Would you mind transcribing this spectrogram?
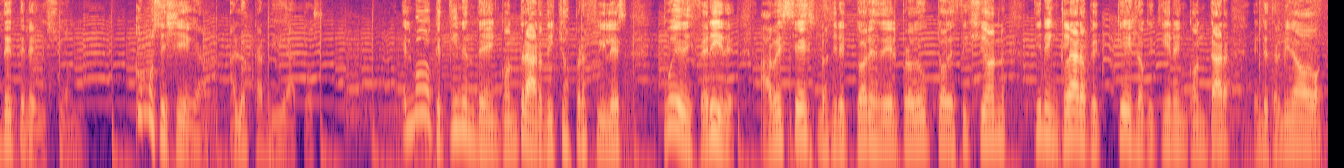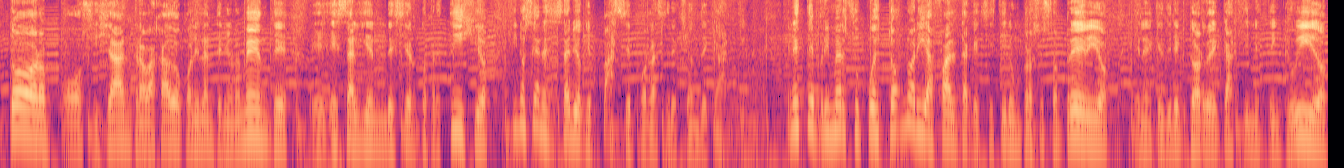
de televisión. ¿Cómo se llega a los candidatos? El modo que tienen de encontrar dichos perfiles puede diferir. A veces los directores del producto de ficción tienen claro que, qué es lo que quieren contar el determinado actor o si ya han trabajado con él anteriormente, eh, es alguien de cierto prestigio y no sea necesario que pase por la selección de casting. En este primer supuesto no haría falta que existiera un proceso previo en el que el director de casting esté incluido,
